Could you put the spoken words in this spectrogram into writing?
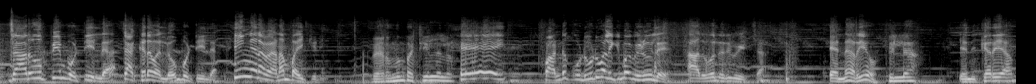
അച്ചാറ് കുപ്പിയും പൊട്ടിയില്ല ചക്കര വല്ലവും പൊട്ടിയില്ല. ഇങ്ങനെ വേണം ബൈക്കിടി വേറൊന്നും പറ്റിയില്ലല്ലോ. ഏയ് പണ്ട് കുടുകൂട് വിളിക്കുമ്പോ വീഴൂലേ അതുപോലെ ഒരു വീഴ്ച. എന്നെ അറിയോ? ഇല്ല. എനിക്കറിയാം.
